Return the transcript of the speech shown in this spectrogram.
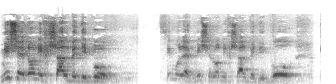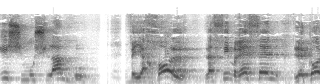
מי שאינו נכשל בדיבור, שימו לב, מי שלא נכשל בדיבור, איש מושלם הוא, ויכול לשים רסן לכל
